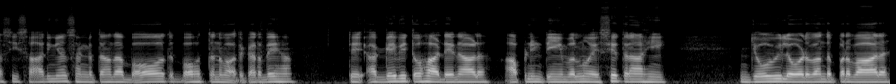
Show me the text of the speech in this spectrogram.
ਅਸੀਂ ਸਾਰੀਆਂ ਸੰਗਤਾਂ ਦਾ ਬਹੁਤ ਬਹੁਤ ਧੰਨਵਾਦ ਕਰਦੇ ਹਾਂ ਤੇ ਅੱਗੇ ਵੀ ਤੁਹਾਡੇ ਨਾਲ ਆਪਣੀ ਟੀਮ ਵੱਲੋਂ ਇਸੇ ਤਰ੍ਹਾਂ ਹੀ ਜੋ ਵੀ ਲੋੜਵੰਦ ਪਰਿਵਾਰ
